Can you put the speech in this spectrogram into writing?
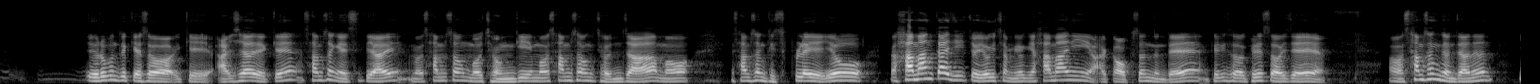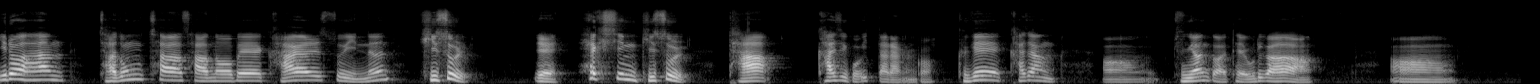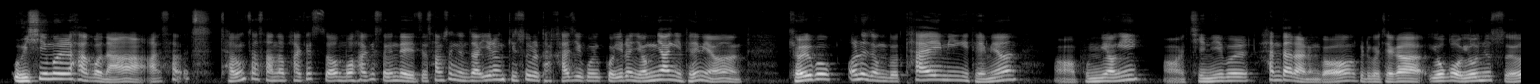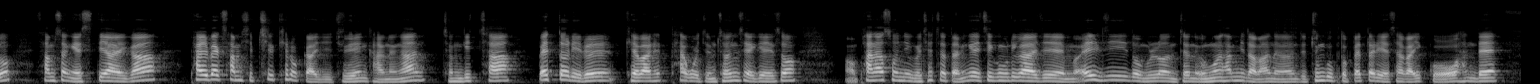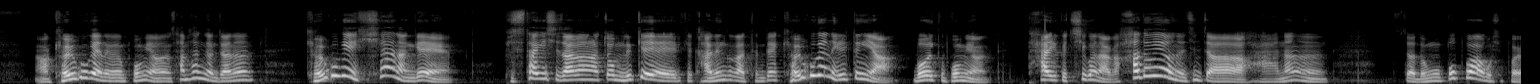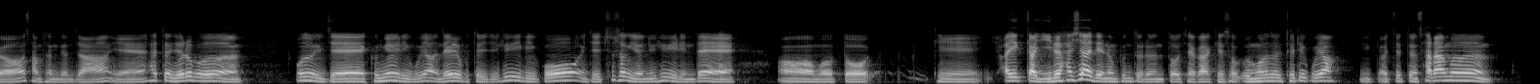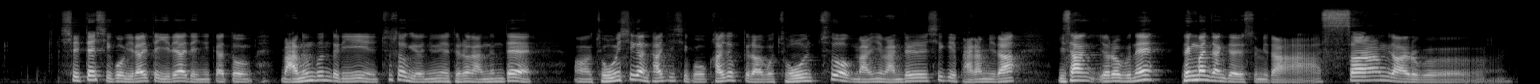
여러분들께서 이렇게 아셔야 될 게 삼성 SDI, 뭐 삼성 뭐 전기, 뭐 삼성전자, 뭐 삼성 디스플레이 요 하만까지 있죠. 여기 참 여기 하만이 아까 없었는데 그래서 그래서 이제 어, 삼성전자는 이러한 자동차 산업에 갈 수 있는 기술, 예, 핵심 기술 다 가지고 있다라는 거. 그게 가장 어, 중요한 것 같아요. 우리가 어, 의심을 하거나 아, 사, 자동차 산업 하겠어? 뭐 하겠어? 근데 이제 삼성전자 이런 기술을 다 가지고 있고 이런 역량이 되면 결국 어느 정도 타이밍이 되면 어, 분명히 어, 진입을 한다라는 거. 그리고 제가 요거 요 뉴스 삼성 SDI가 837km까지 주행 가능한 전기차 배터리를 개발했다고 지금 전 세계에서 어, 파나소닉을 제쳤다는 게 지금 우리가 이제 뭐 LG도 물론 저는 응원합니다만은 중국도 배터리 회사가 있고 한데 어, 결국에는 보면 삼성전자는 결국에 희한한 게 비슷하게 시작하나 좀 늦게 이렇게 가는 것 같은데 결국에는 1등이야. 뭐 이렇게 보면 다 이렇게 치고 나가. 하드웨어는 진짜 아, 나는 진짜 너무 뽀뽀하고 싶어요. 삼성전자. 예. 하여튼 여러분 오늘 이제 금요일이고요. 내일부터 이제 휴일이고 이제 추석 연휴 휴일인데 어, 뭐 또, 이렇게, 아직까지 일을 하셔야 되는 분들은 또 제가 계속 응원을 드리고요. 어쨌든 사람은 쉴 때 쉬고 일할 때 일해야 되니까 또 많은 분들이 추석 연휴에 들어갔는데 어, 좋은 시간 가지시고 가족들하고 좋은 추억 많이 만드시기 바랍니다. 이상 여러분의 백만장자였습니다. 사랑합니다, 여러분.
